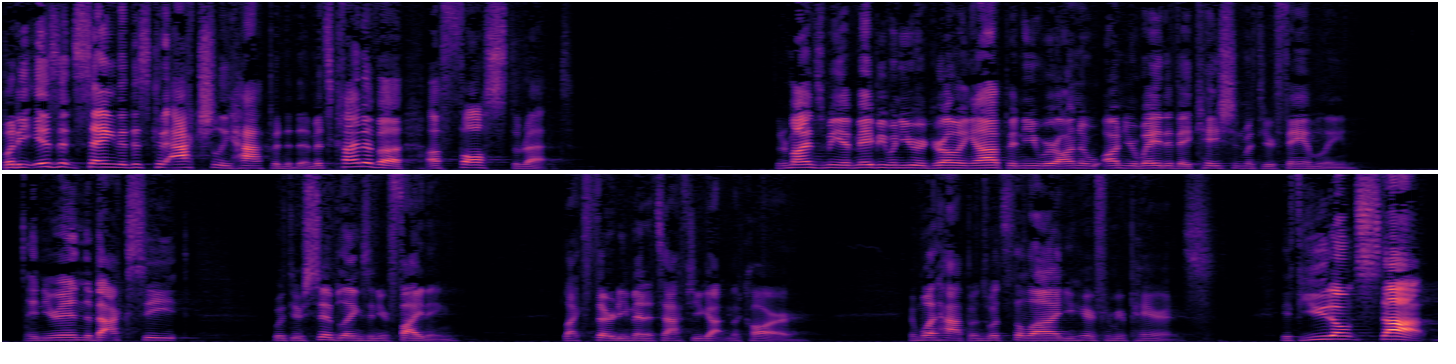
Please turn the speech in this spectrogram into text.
but he isn't saying that this could actually happen to them. It's kind of a, a false threat. It reminds me of maybe when you were growing up and you were on, a, on your way to vacation with your family, and you're in the back seat with your siblings and you're fighting like 30 minutes after you got in the car. And what happens? What's the line you hear from your parents? If you don't stop,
